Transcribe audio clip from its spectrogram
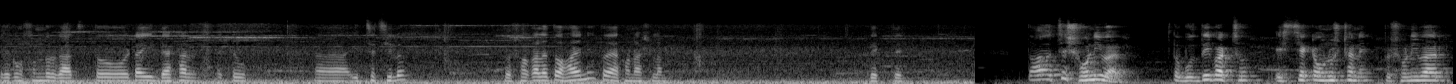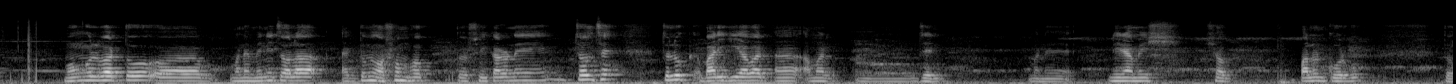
এরকম সুন্দর গাছ। তো এটাই দেখার একটু ইচ্ছে ছিল। তো সকালে তো হয়নি, তো এখন আসলাম দেখতে। তা হচ্ছে শনিবার, তো বুঝতেই পারছ, এসছি একটা অনুষ্ঠানে। তো শনিবার, মঙ্গলবার তো মানে মেনে চলা একদমই অসম্ভব। তো সেই কারণে চলছে। চলুক বাড়ি গিয়ে আবার আমার যে মানে নিরামিষ সব পালন করব। তো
